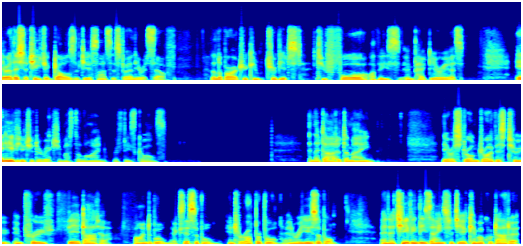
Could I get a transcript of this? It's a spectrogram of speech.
There are the strategic goals of Geoscience Australia itself. The laboratory contributes to four of these impact areas. Any future direction must align with these goals. In the data domain, there are strong drivers to improve fair data, findable, accessible, interoperable and reusable. And achieving these aims for geochemical data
